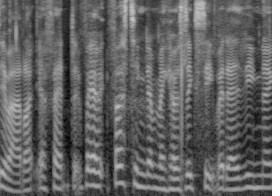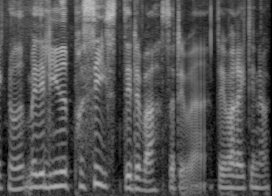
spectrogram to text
Det var der. Jeg fandt det. Jeg først tænkte jeg, man kan jo slet ikke se, hvad det er. Det ligner ikke noget. Men det lignede præcis det, det var. Så det var, det var rigtigt nok.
